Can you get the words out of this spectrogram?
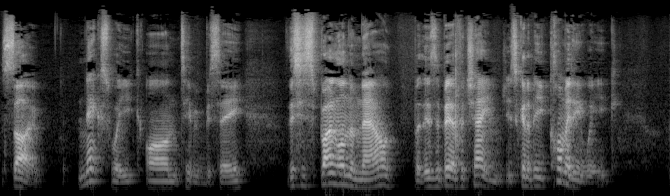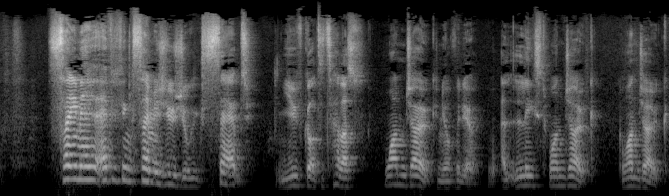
So, next week on TBBC, this is sprung on them now, but there's a bit of a change. It's going to be comedy week. Same, everything same as usual, except you've got to tell us one joke in your video. At least one joke. One joke.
